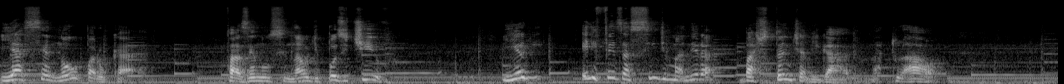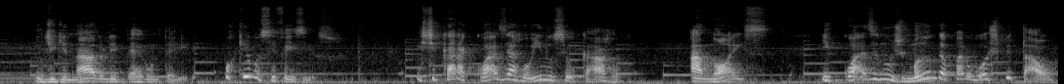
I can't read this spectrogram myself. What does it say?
e acenou para o cara, fazendo um sinal de positivo. E ele, ele fez assim de maneira bastante amigável, natural. Indignado, lhe perguntei: por que você fez isso? Este cara quase arruína o seu carro, a nós, e quase nos manda para o hospital.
